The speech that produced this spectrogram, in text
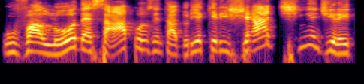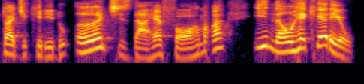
o valor dessa aposentadoria que ele já tinha direito adquirido antes da reforma e não requereu.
